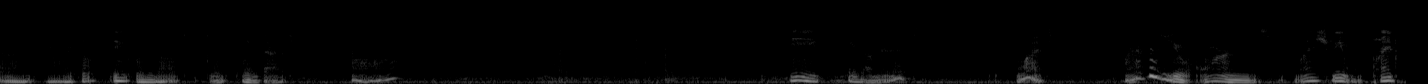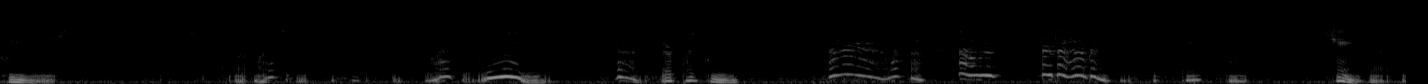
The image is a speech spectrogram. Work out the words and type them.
Um, I don't think we're not going to play that. Aww. Hey, wait a minute. What? What happened to your arms? Why should be pipe cleaners? What? What? What? What do you mean? They're pipe cleaners. Ah, what the? How did, how did that happen? I think, um, change, yeah, I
